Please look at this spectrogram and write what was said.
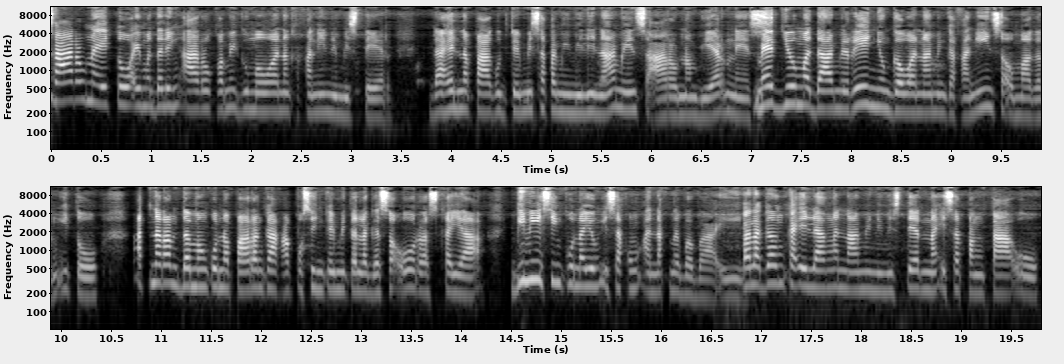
Sa araw na ito ay madaling araw kami gumawa ng kakanin ni Mister dahil napagod kami sa pamimili namin sa araw ng biyernes. Medyo madami rin yung gawa namin kakanin sa umagang ito at naramdaman ko na parang kakapusin kami talaga sa oras kaya ginising ko na yung isa kong anak na babae. Talagang kailangan namin ni Mister na isa pang tao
